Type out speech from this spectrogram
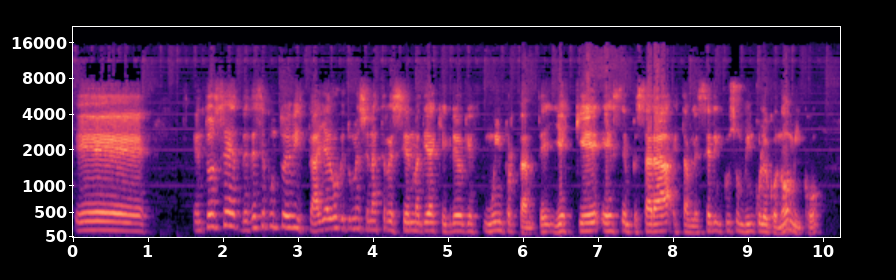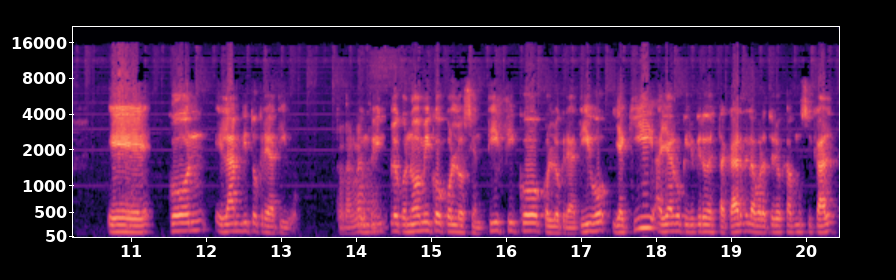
Eh, entonces, desde ese punto de vista, hay algo que tú mencionaste recién, Matías, que creo que es muy importante, y es que es empezar a establecer incluso un vínculo económico eh, con el ámbito creativo. Totalmente. Un vínculo económico con lo científico, con lo creativo. Y aquí hay algo que yo quiero destacar del Laboratorio Hub Musical,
